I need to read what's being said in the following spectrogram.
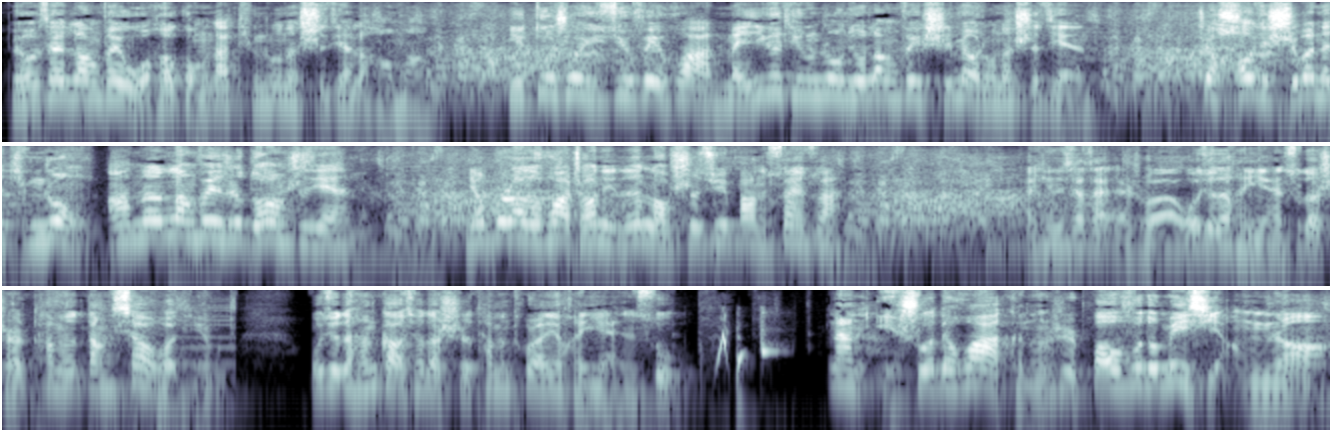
不要再浪费我和广大听众的时间了，好吗？你多说一句废话，每一个听众就浪费十秒钟的时间，这好几十万的听众啊，那浪费的是多长时间？你要不知道的话，找你的老师去帮你算一算。开心的小崽崽说，我觉得很严肃的事儿，他们都当笑话听；我觉得很搞笑的事，他们突然又很严肃。那你说的话可能是包袱都没响，你知道？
